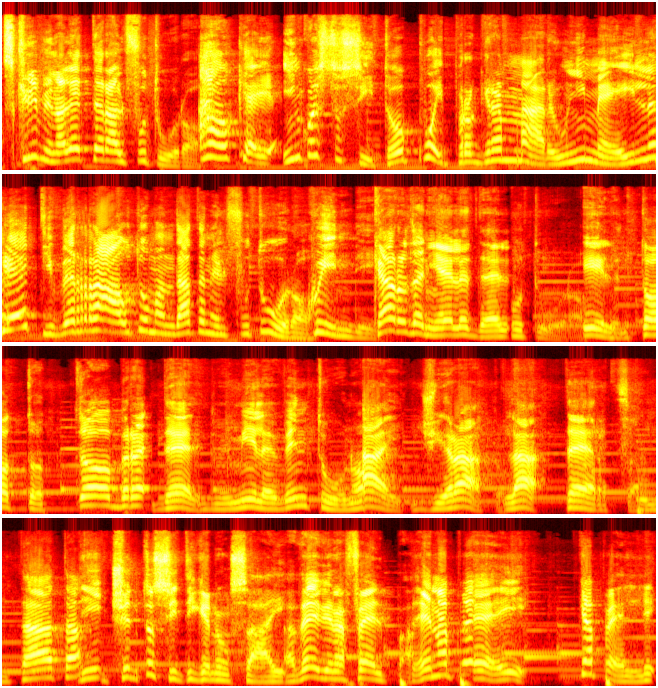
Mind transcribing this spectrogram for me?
Scrivi una lettera al futuro. Ah, ok. In questo sito puoi programmare un'email che ti verrà automandata nel futuro. Quindi, caro Daniele del futuro, il 28 ottobre del 2021 hai girato la terza puntata di 100 siti che non sai. Avevi una felpa, senape e capelli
